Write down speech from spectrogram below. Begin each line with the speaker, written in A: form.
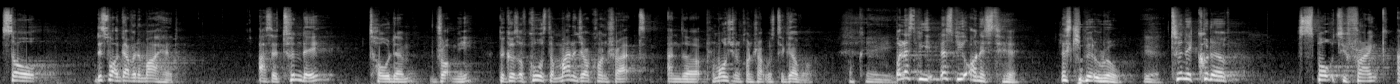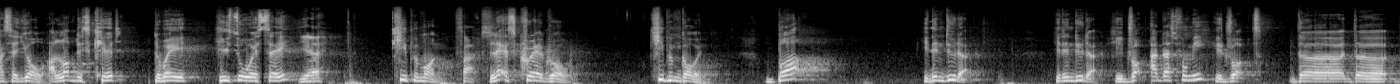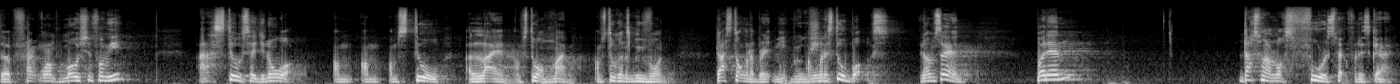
A: So this is what I gathered in my head. I said Tunde told them drop me because of course the manager contract and the promotion contract was together.
B: Okay.
A: But let's be let's be honest here. Let's keep it real.
B: Yeah.
A: Tunde could have spoke to Frank and said, "Yo, I love this kid. The way he used to always say,
B: yeah.
A: keep him on.
B: Facts.
A: Let his career grow. Keep him going." But he didn't do that. He didn't do that. He dropped Adas for me. He dropped the the the Frank Warren promotion for me, and I still said, you know what? I'm I'm I'm still a lion. I'm still a man. I'm still gonna move on. That's not gonna break me. I'm
B: shit.
A: gonna still box. You know what I'm saying? But then that's when I lost full respect for this guy.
